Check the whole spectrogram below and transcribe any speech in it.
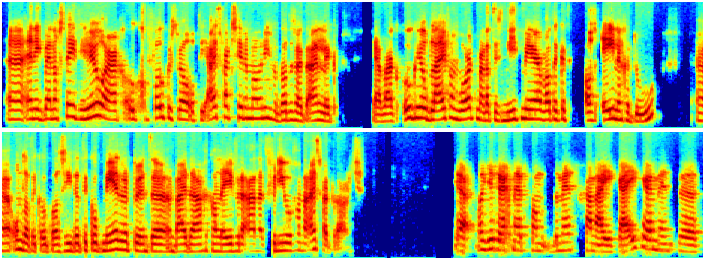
en ik ben nog steeds heel erg ook gefocust wel op die uitvaartceremonie. Want dat is uiteindelijk ja, waar ik ook heel blij van word. Maar dat is niet meer wat ik het als enige doe. Omdat ik ook wel zie dat ik op meerdere punten een bijdrage kan leveren aan het vernieuwen van de uitvaartbranche. Ja, want je zegt net van de mensen gaan naar je kijken en mensen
